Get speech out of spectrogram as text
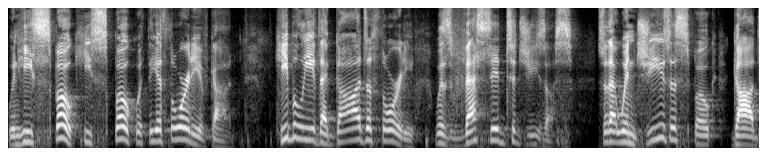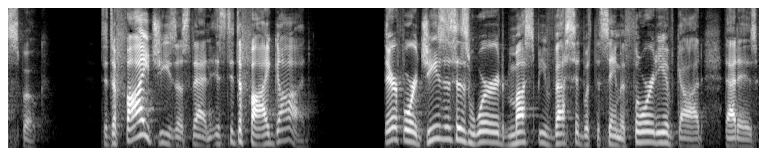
When he spoke, he spoke with the authority of God. He believed that God's authority was vested to Jesus, so that when Jesus spoke, God spoke. To defy Jesus, then, is to defy God. Therefore, Jesus' word must be vested with the same authority of God, that is,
